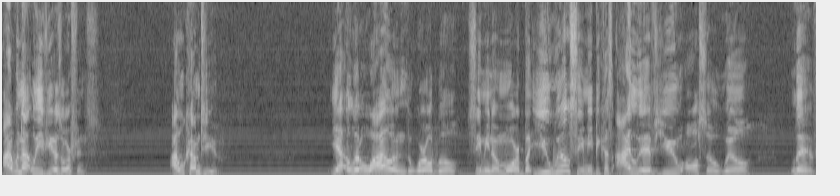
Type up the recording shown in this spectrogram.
I will not leave you as orphans. I will come to you. Yet a little while, and the world will see me no more. But you will see me because I live, you also will live.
